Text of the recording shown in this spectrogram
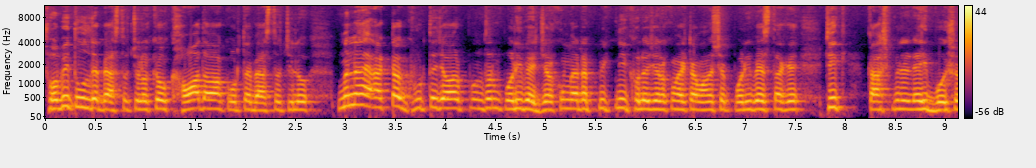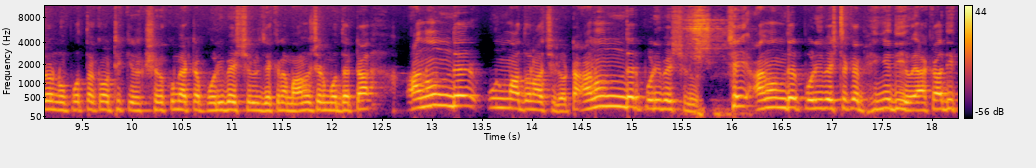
ছবি তুলতে ব্যস্ত ছিল, কেউ খাওয়া দাওয়া করতে ব্যস্ত ছিল। মানে একটা ঘুরতে যাওয়ার প্রথম পরিবেশ, যেরকম একটা পিকনিক হলে যেরকম একটা মানুষের পরিবেশ থাকে, ঠিক কাশ্মীরের এই বৈশরণ উপত্যকাও ঠিক সেরকম একটা পরিবেশ ছিল, যেখানে মানুষের মধ্যে একটা আনন্দের উন্মাদনা ছিল, একটা আনন্দের পরিবেশ ছিল। সেই আনন্দের পরিবেশটাকে ভেঙে দিয়ে একাধিক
